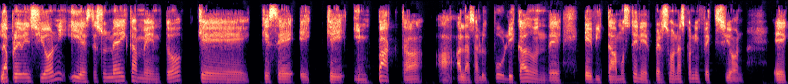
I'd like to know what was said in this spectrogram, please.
La prevención, y este es un medicamento que, que se, eh, que impacta a, la salud pública, donde evitamos tener personas con infección eh,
